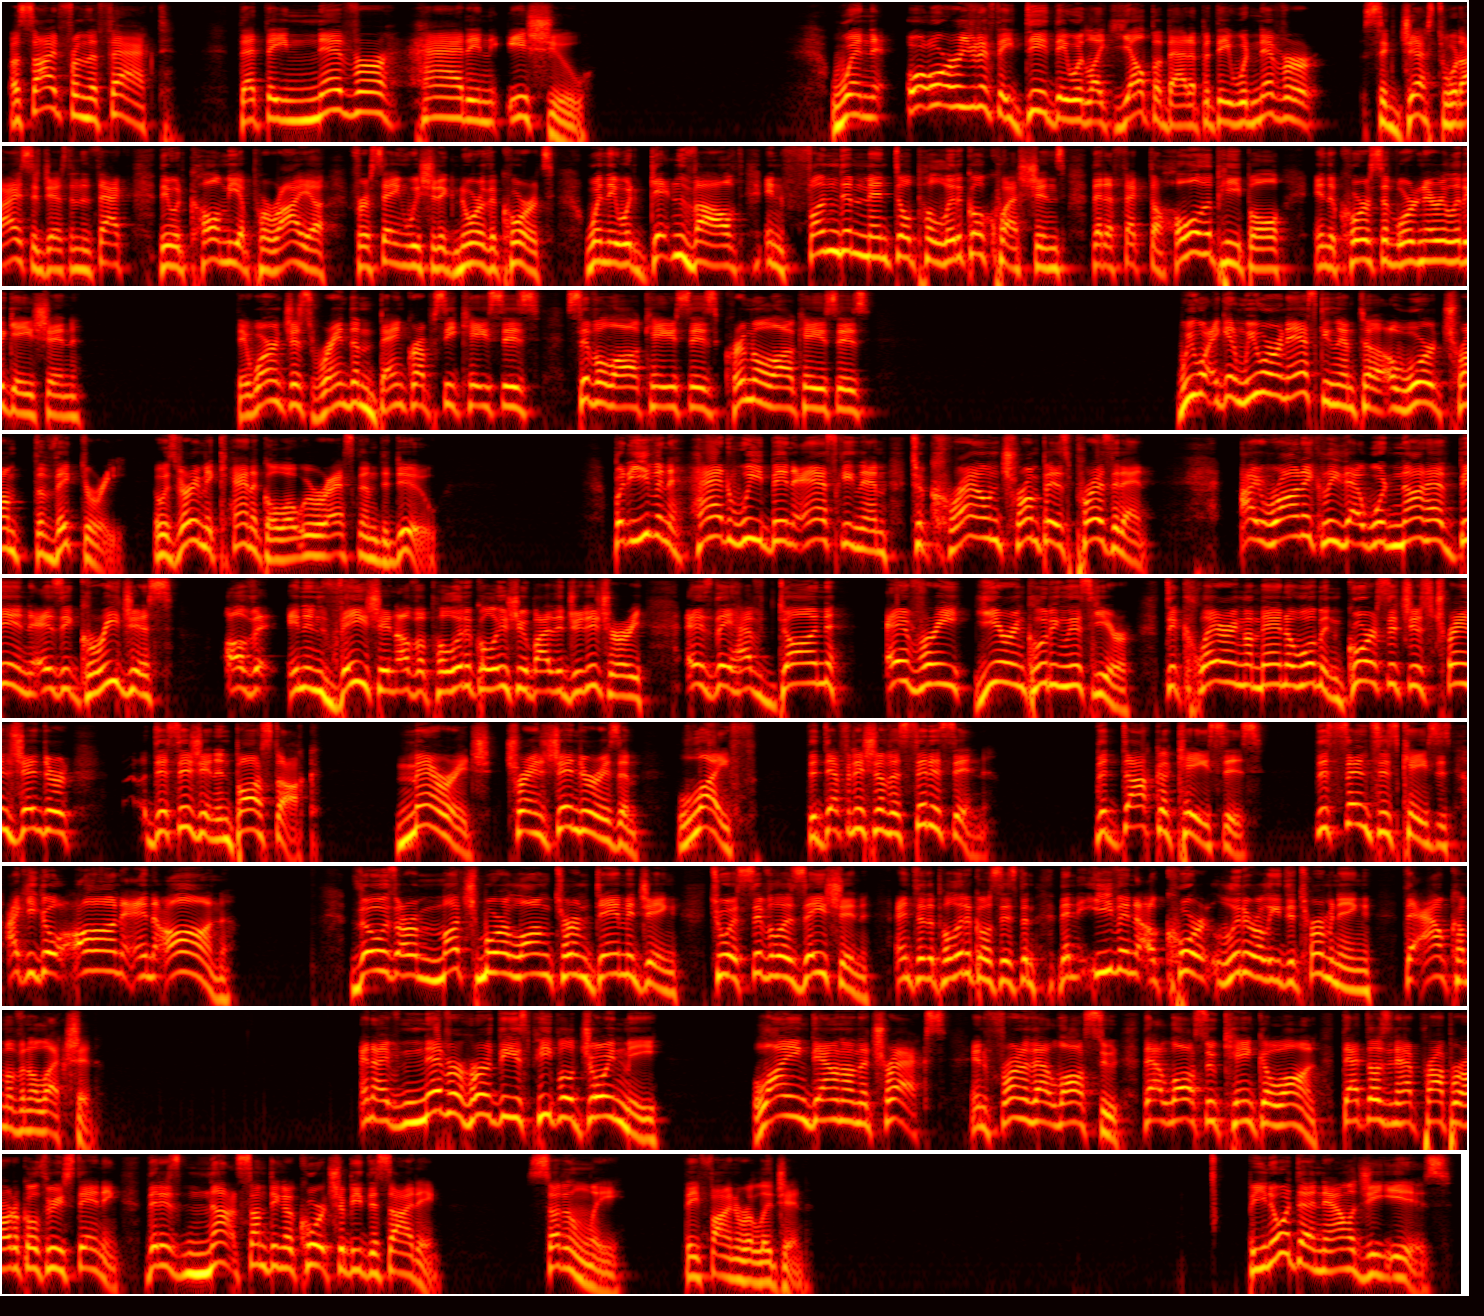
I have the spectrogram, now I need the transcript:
Aside from the fact that they never had an issue when, or, or even if they did, they would like yelp about it, but they would never suggest what I suggest. And in fact, they would call me a pariah for saying we should ignore the courts when they would get involved in fundamental political questions that affect the whole of the people in the course of ordinary litigation. They weren't just random bankruptcy cases, civil law cases, criminal law cases. We were again, we weren't asking them to award Trump the victory. It was very mechanical what we were asking them to do. But even had we been asking them to crown Trump as president, ironically, that would not have been as egregious of an invasion of a political issue by the judiciary as they have done every year, including this year, declaring a man a woman, Gorsuch's transgender decision in Bostock, marriage, transgenderism, life, the definition of a citizen, the DACA cases, the census cases. I could go on and on. Those are much more long term damaging to a civilization and to the political system than even a court literally determining the outcome of an election. And I've never heard these people join me lying down on the tracks in front of that lawsuit. That lawsuit can't go on. That doesn't have proper Article 3 standing. That is not something a court should be deciding. Suddenly, they find religion. But you know what the analogy is?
